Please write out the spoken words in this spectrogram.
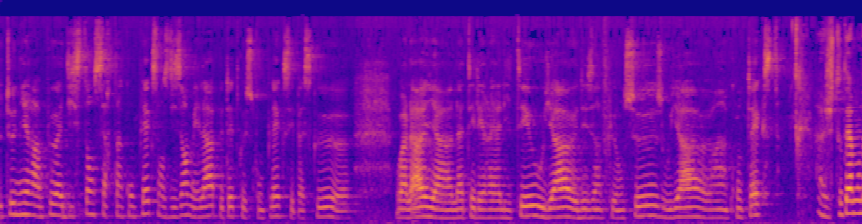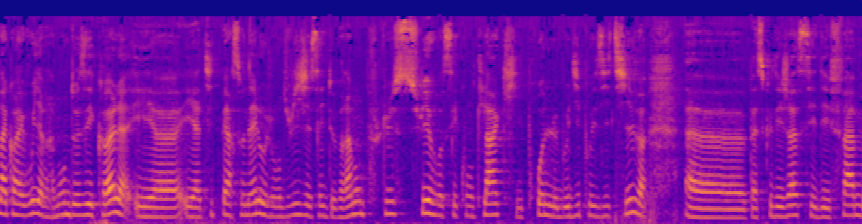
tenir un peu à distance certains complexes en se disant mais là peut-être que ce complexe c'est parce que euh, voilà il y a la télé-réalité où il y a des influenceuses où il y a un contexte je suis totalement d'accord avec vous, il y a vraiment deux écoles et, à titre personnel aujourd'hui j'essaye de vraiment plus suivre ces comptes-là qui prônent le body positive parce que déjà c'est des femmes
